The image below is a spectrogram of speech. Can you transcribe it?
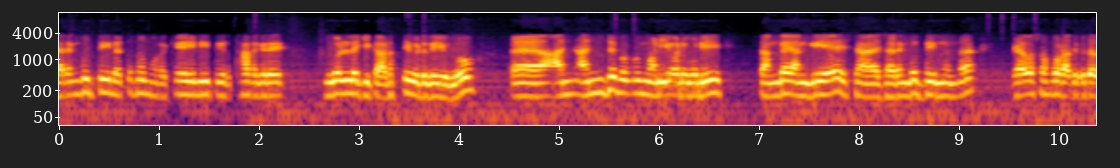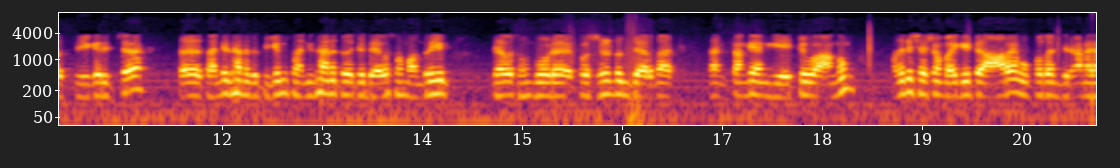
ശരംകുത്തിയിൽ എത്തുന്ന മുറയ്ക്ക് ഇനി തീർത്ഥാടകരെ മുകളിലേക്ക് കടത്തി വിടുകയുള്ളൂ ഏഹ് അഞ്ച് മണിയോടുകൂടി തങ്കയങ്കിയെ ശരംകുത്തിയിൽ നിന്ന് ദേവസ്വം ബോർഡ് അധികൃതർ സ്വീകരിച്ച് സന്നിധാനത്തെത്തിക്കും. സന്നിധാനത്ത് വെച്ച് ദേവസ്വം മന്ത്രിയും ദേവസ്വം ബോർഡ് പ്രസിഡന്റും ചേർന്ന് തങ്കയങ്കി ഏറ്റുവാങ്ങും. അതിനുശേഷം വൈകിട്ട് ആറ് മുപ്പത്തഞ്ചിനാണ്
